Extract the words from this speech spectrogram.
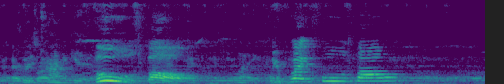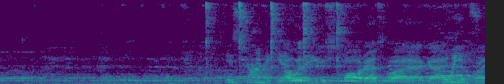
he's everybody. trying to get Fool's ball. like You play fool's ball? he's trying to get I was like, too small, that's why I got points fight.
